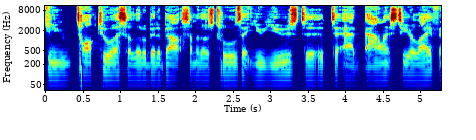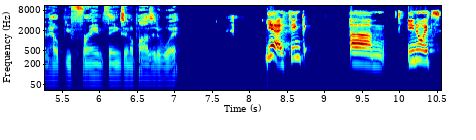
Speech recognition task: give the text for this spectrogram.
Can you talk to us a little bit about some of those tools that you use to to add balance to your life and help you frame things in a positive way? Yeah, I think um, you know it's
